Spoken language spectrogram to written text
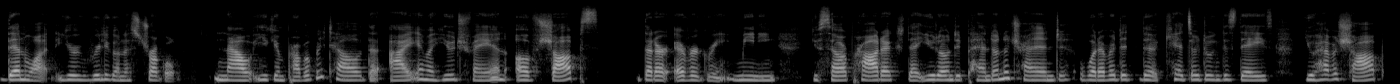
then what? You're really gonna struggle. Now, you can probably tell that I am a huge fan of shops that are evergreen, meaning you sell a product that you don't depend on a trend, whatever the, the kids are doing these days, you have a shop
